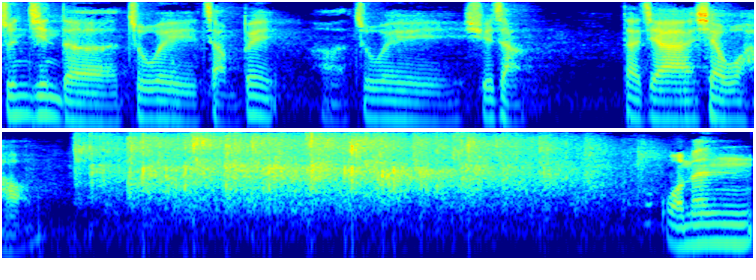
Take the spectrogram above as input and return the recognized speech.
尊敬的诸位长辈啊，诸位学长，大家下午好。我们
